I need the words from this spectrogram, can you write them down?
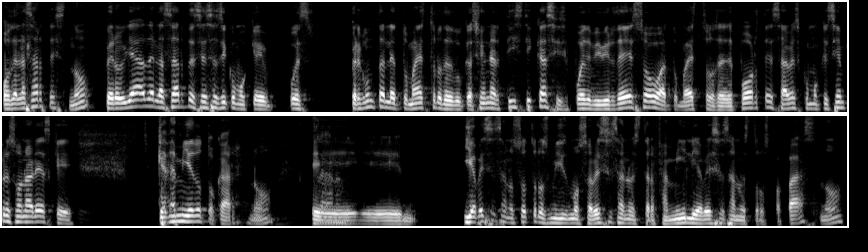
o de las artes, ¿no? Pero ya de las artes es así como que, pues, pregúntale a tu maestro de educación artística si se puede vivir de eso, o a tu maestro de deporte, ¿sabes? Como que siempre son áreas que, que da miedo tocar, ¿no? Claro. Eh, y a veces a nosotros mismos, a veces a nuestra familia, a veces a nuestros papás, ¿no?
